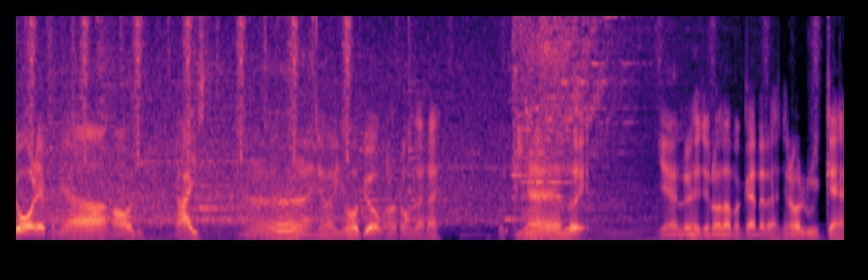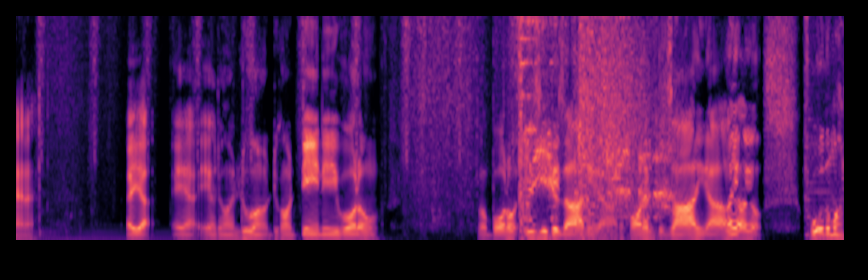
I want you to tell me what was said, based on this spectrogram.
တော်တယ်ခမညာငါတို့လူ nice ဟမ်ကျွန်တော်ရောပြောပါတော့တောင်းစားတိုင်းရမ်းလွယ်ရမ်းလွယ်ကျွန်တော်သာမကန်တတ်တာကျွန်တော်လူကန်ရတာအဲ့ရအဲ့ရအဲ့တော့လူအောင်ဒီကောင်တင်နေဘောလုံးကျွန်တော်ဘောလုံး easy ကစားနေတာဒီကောင်လည်းကစားနေတာဟေ့အောင်အောင်ဂိုးသမား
